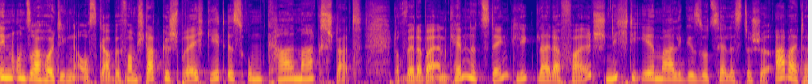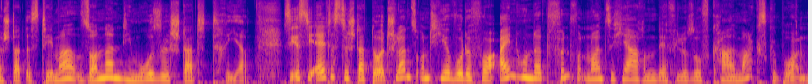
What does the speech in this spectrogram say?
In unserer heutigen Ausgabe vom Stadtgespräch geht es um Karl-Marx-Stadt. Doch wer dabei an Chemnitz denkt, liegt leider falsch. Nicht die ehemalige sozialistische Arbeiterstadt ist Thema, sondern die Moselstadt Trier. Sie ist die älteste Stadt Deutschlands und hier wurde vor 195 Jahren der Philosoph Karl Marx geboren.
